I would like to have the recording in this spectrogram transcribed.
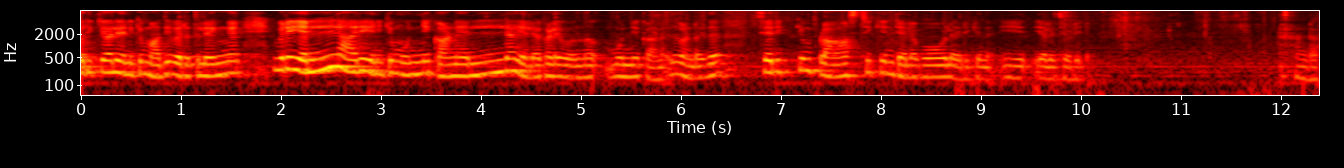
ഒരിക്കലും എനിക്ക് മതി വരത്തില്ല. എങ്ങനെ ഇവർ എല്ലാവരും എനിക്ക് മുന്നിൽ കാണും എല്ലാ ഇലകളെയും ഒന്ന് മുന്നിൽ കാണും ഇത് കണ്ടോ? ഇത് ശരിക്കും പ്ലാസ്റ്റിക്കിന്റെ ഇല പോലെ ഇരിക്കുന്നത് ഈ ഇലച്ചെടി. കണ്ടോ?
